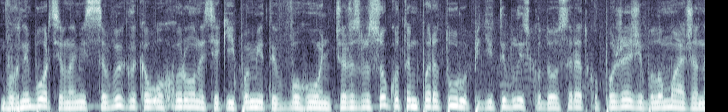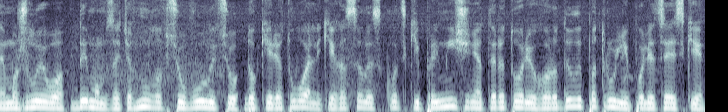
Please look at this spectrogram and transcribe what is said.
Вогнеборців на місце викликав охоронець, який помітив вогонь. Через високу температуру підійти близько до осередку пожежі було майже неможливо. Димом затягнуло всю вулицю. Доки рятувальники гасили складські приміщення, територію городили патрульні поліцейські.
